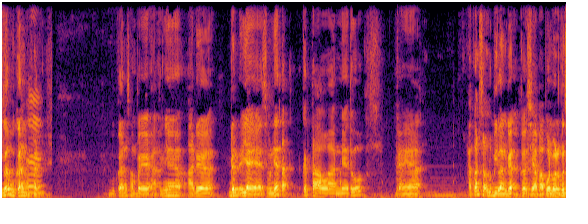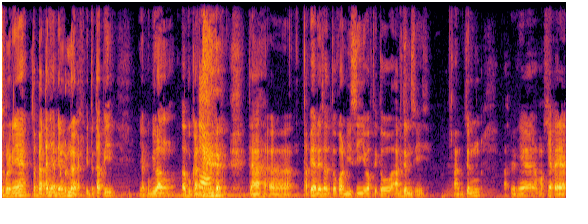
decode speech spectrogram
Enggak bukan bukan. Bukan sampai akhirnya ada dan ya ya sebenarnya tak ketahuannya tuh kayak aku kan selalu bilang enggak ke siapa pun walaupun sebenarnya tebakannya ada yang benar itu tapi ya aku bilang "Eh, bukan. Iya. nah eh, tapi ada satu kondisi waktu itu urgent sih. Urgent akhirnya maksudnya kayak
